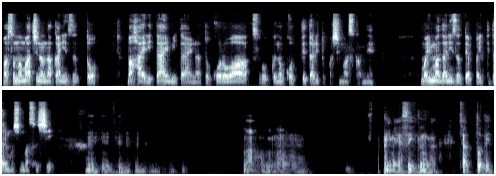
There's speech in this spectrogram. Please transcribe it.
まあその町の中にずっと、まあ入りたいみたいなところはすごく残ってたりとかしますかね。まあ未だにずっとやっぱ行ってたりもしますし。なるほどな。今、安井くんがチャットで、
